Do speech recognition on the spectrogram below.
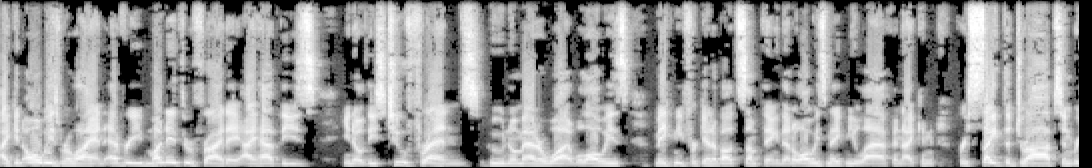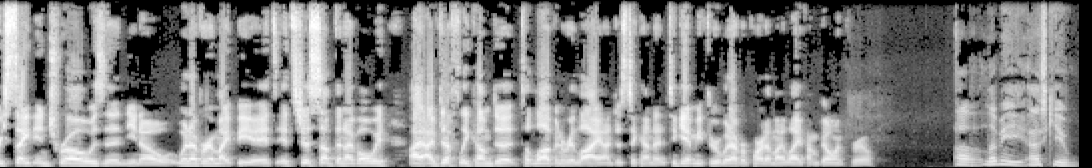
I can always rely on every Monday through Friday. I have these you know, these two friends who, no matter what, will always make me forget about something that'll always make me laugh and I can recite the drops and recite intros and, you know, whatever it might be. It's, it's just something I've always, I, I've definitely come to, to love and rely on just to kind of, to get me through whatever part of my life I'm going through. Uh, let me ask you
